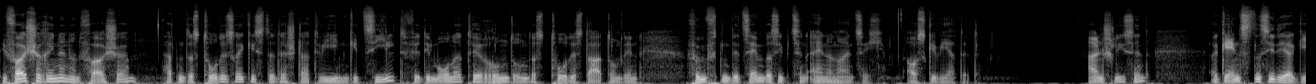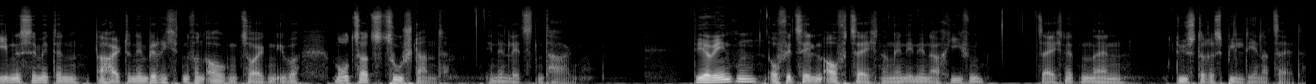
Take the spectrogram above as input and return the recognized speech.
Die Forscherinnen und Forscher hatten das Todesregister der Stadt Wien gezielt für die Monate rund um das Todesdatum, den 5. Dezember 1791, ausgewertet. Anschließend ergänzten sie die Ergebnisse mit den erhaltenen Berichten von Augenzeugen über Mozarts Zustand in den letzten Tagen. Die erwähnten offiziellen Aufzeichnungen in den Archiven zeichneten ein düsteres Bild jener Zeit.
